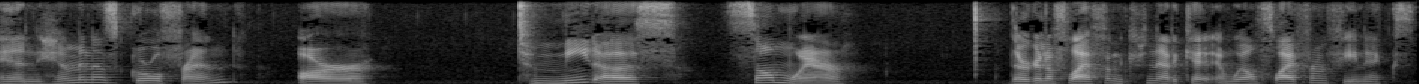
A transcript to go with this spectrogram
and him and his girlfriend are to meet us somewhere. They're going to fly from Connecticut, and we'll fly from Phoenix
